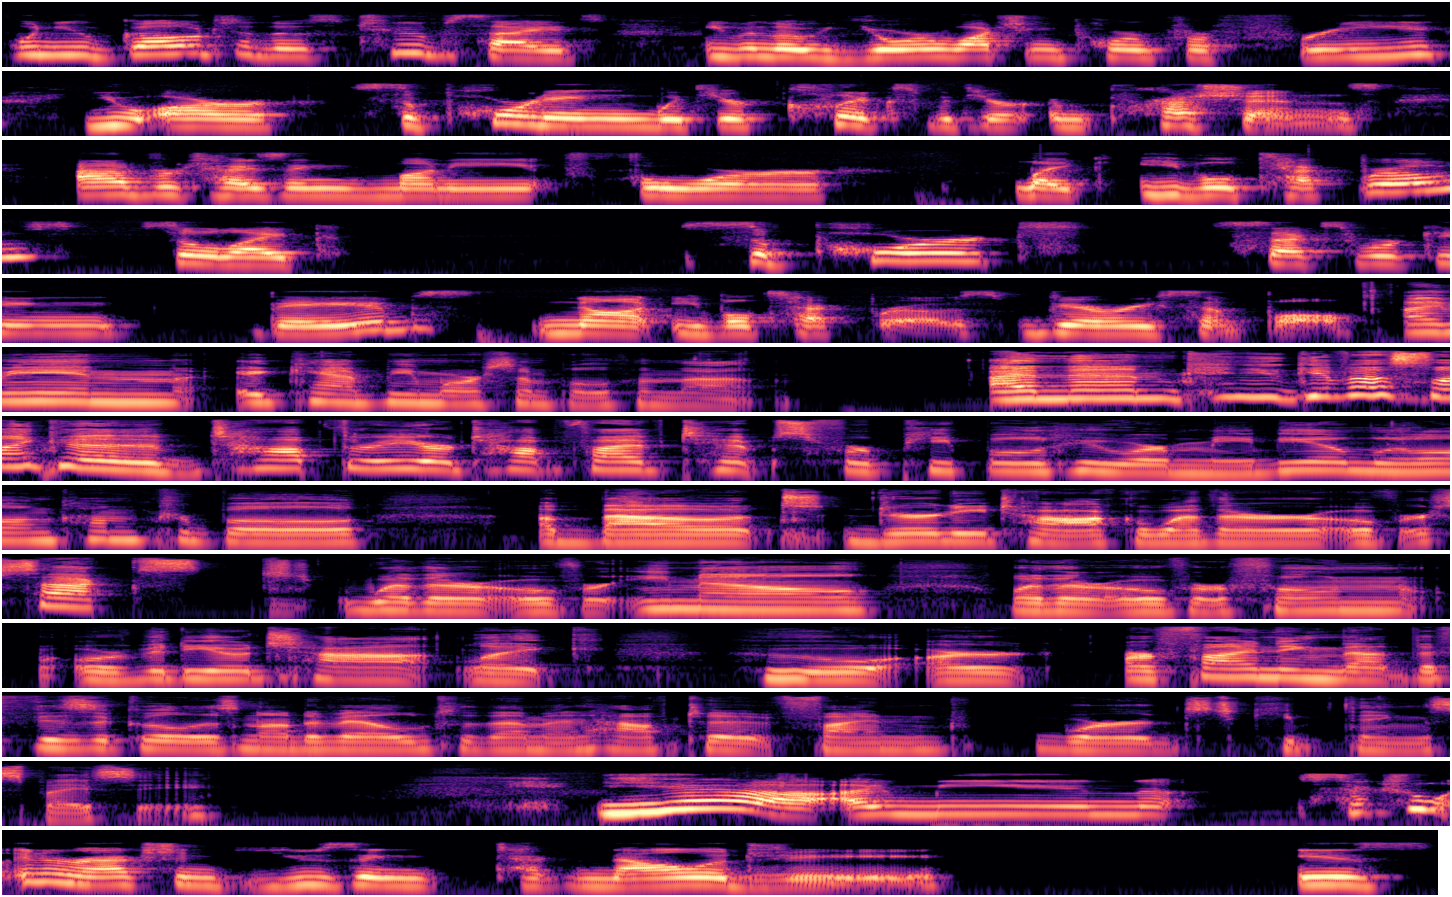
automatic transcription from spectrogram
when you go to those tube sites, even though you're watching porn for free, you are supporting with your clicks, with your impressions, advertising money for like evil tech bros. So like support sex working babes, not evil tech bros. Very simple. I mean, it can't be more simple than that. And then, can you give us like a top three or top five tips for people who are maybe a little uncomfortable about dirty talk, whether over sex, whether over email, whether over phone or video chat, like who are are finding that the physical is not available to them and have to find words to keep things spicy? Yeah, I mean, sexual interaction using technology is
